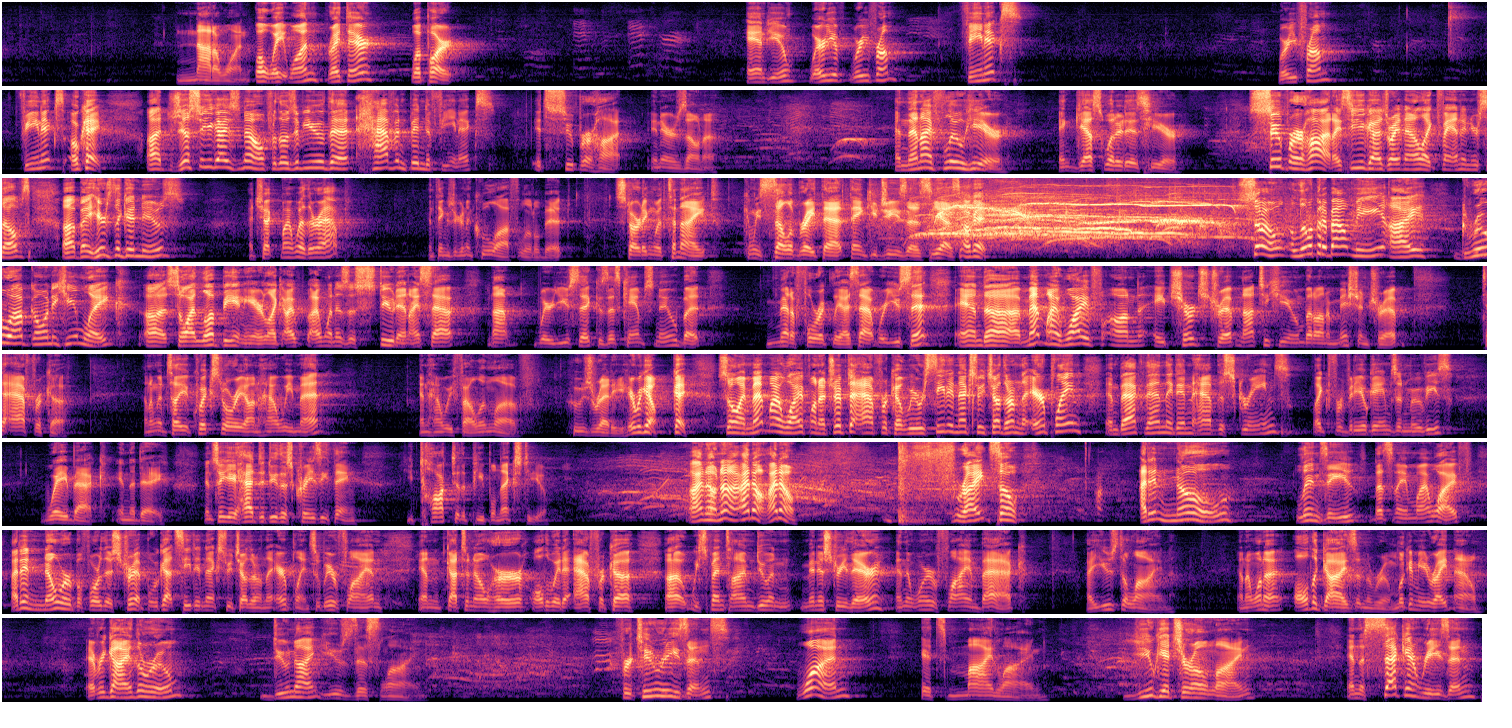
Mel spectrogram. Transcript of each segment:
Not a one. Oh, wait, one? Right there? What part? And you? Where are you, where are you from? Phoenix? Where are you from? Phoenix? Okay. Uh, just so you guys know, for those of you that haven't been to Phoenix, it's super hot in Arizona. And then I flew here, and guess what it is here? Super hot. I see you guys right now like fanning yourselves. Uh, but here's the good news I checked my weather app, and things are going to cool off a little bit, starting with tonight. Can we celebrate that? Thank you, Jesus. Yes. Okay. So, a little bit about me. I grew up going to Hume Lake, uh, so I love being here. Like, I, I went as a student. I sat not where you sit, because this camp's new, but metaphorically, I sat where you sit, and uh, met my wife on a church trip, not to Hume, but on a mission trip to Africa. And I'm going to tell you a quick story on how we met and how we fell in love. Who's ready? Here we go. Okay, so I met my wife on a trip to Africa. We were seated next to each other on the airplane, and back then they didn't have the screens like for video games and movies, way back in the day. And so you had to do this crazy thing. You talk to the people next to you. I know, no, I know, I know. Right? So I didn't know Lindsay, that's the name of my wife. I didn't know her before this trip, we got seated next to each other on the airplane. So we were flying and got to know her all the way to Africa. Uh, we spent time doing ministry there, and then when we were flying back, I used a line. And I want to, all the guys in the room, look at me right now. Every guy in the room, do not use this line. For two reasons. One, it's my line. You get your own line. And the second reason,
